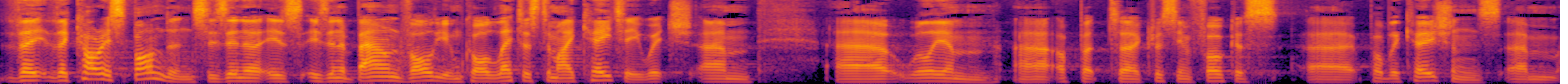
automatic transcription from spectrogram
the, the correspondence is in, a, is, is in a bound volume called Letters to My Katie, which. Um, William uh, up at uh, Christian Focus uh, Publications um,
